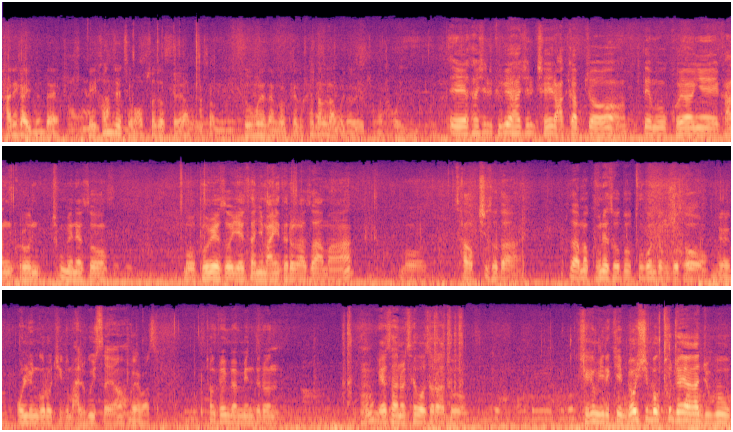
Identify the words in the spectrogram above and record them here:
다리가 있는데 그게 현재 지금 없어졌어요. 그래서 그 부분에 대한 걸 계속 해달라고 제가 요청을 하고 있습니다. 예, 사실 그게 사실 제일 아깝죠. 그때 뭐 고향의 강 그런 측면에서 뭐 도에서 예산이 많이 들어가서 아마 뭐 사업 취소다. 그래서 아마 군에서도 두 번 정도 더 네, 네, 올린 거로 지금 알고 있어요. 네 맞습니다. 청평 면민들은 어? 예산을 세워서라도 지금 이렇게 몇십억 투자해가지고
